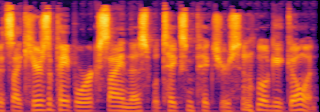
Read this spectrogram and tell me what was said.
It's like, here's the paperwork, sign this, we'll take some pictures and we'll get going.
